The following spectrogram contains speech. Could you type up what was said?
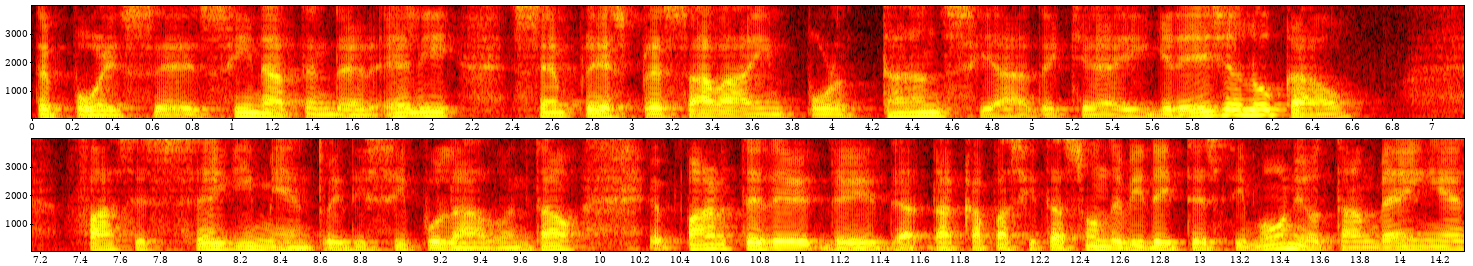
depois, sem atender. Ele sempre expressava a importância de que a igreja local faça seguimento e discipulado. Então, parte de, de, da capacitação de vida e testemunho também é,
